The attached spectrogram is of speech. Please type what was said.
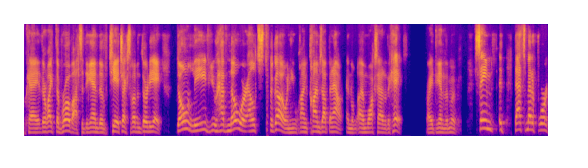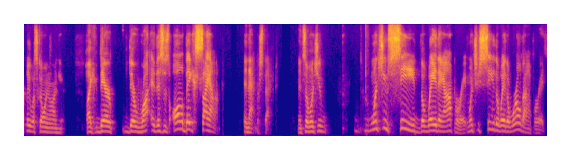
Okay. They're like the robots at the end of THX 1138. Don't leave. You have nowhere else to go. And he climbs up and out and, and walks out of the cave, right? At the end of the movie. Same, that's metaphorically what's going on here. Like they're, they're, this is all big psyop in that respect. And so once you, once you see the way they operate, once you see the way the world operates,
